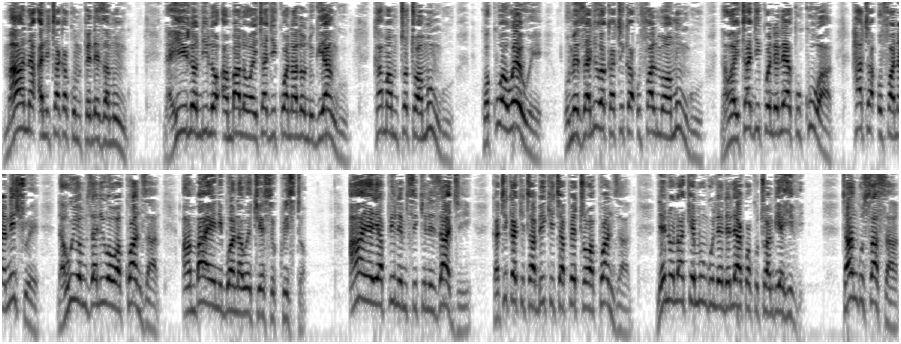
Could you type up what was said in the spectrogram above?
maana alitaka kumpendeza mungu na hilo ndilo ambalo wahitaji kuwa nalo ndugu yangu kama mtoto wa mungu kwa kuwa wewe umezaliwa katika ufalme wa mungu na wahitaji kuendelea kukuwa hata ufananishwe na huyo mzaliwa wa kwanza ambaye ni bwana wetu yesu kristo. Aya ya pili msikilizaji katika kitabu hiki cha petro wa kwanza neno lake mungu liendelea kwa kutwambia hivi. Tangu sasa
